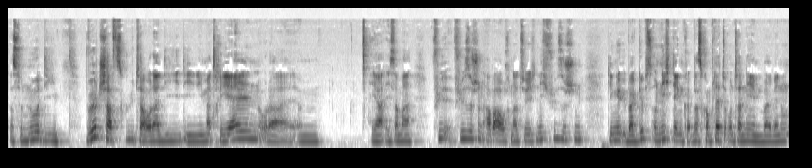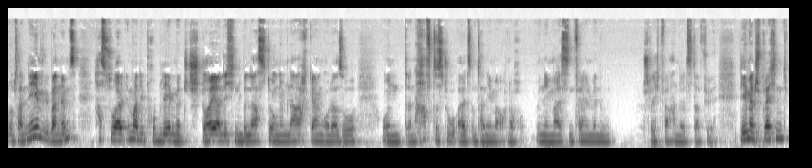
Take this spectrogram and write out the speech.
dass du nur die Wirtschaftsgüter oder die, die, die materiellen oder ähm, ja, ich sag mal, physischen, aber auch natürlich nicht physischen Dinge übergibst und nicht den, das komplette Unternehmen. Weil wenn du ein Unternehmen übernimmst, hast du halt immer die Probleme mit steuerlichen Belastungen im Nachgang oder so. Und dann haftest du als Unternehmer auch noch in den meisten Fällen, wenn du schlecht verhandelst dafür. Dementsprechend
